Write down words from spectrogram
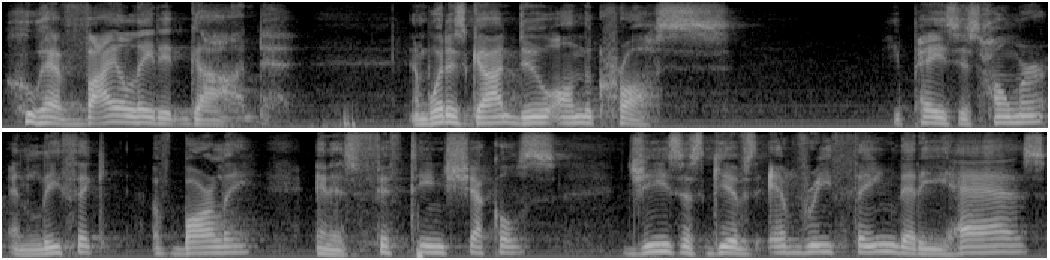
who have violated God. And what does God do on the cross? He pays his homer and lethech of barley and his 15 shekels. Jesus gives everything that he has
